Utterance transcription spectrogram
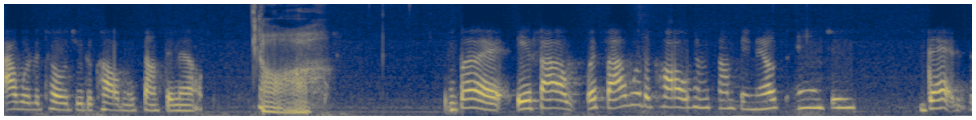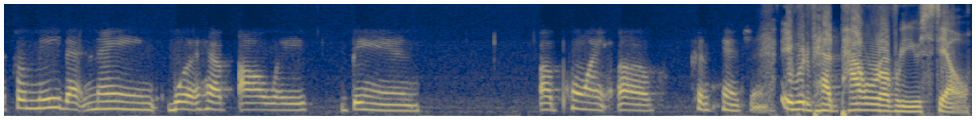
I would have told you to call me something else Aw. but if I if I would have called him something else, Angie, that for me that name would have always been a point of contention. It would have had power over you still.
